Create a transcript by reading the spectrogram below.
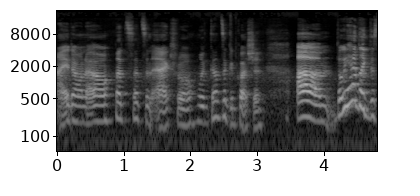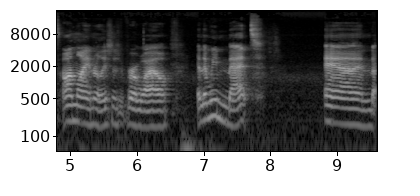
i don't know that's that's an actual like that's a good question um but we had like this online relationship for a while and then we met and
